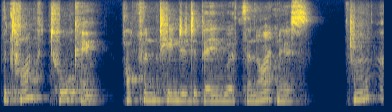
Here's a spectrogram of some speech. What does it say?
the time for talking often tended to be with the night nurse, hmm.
